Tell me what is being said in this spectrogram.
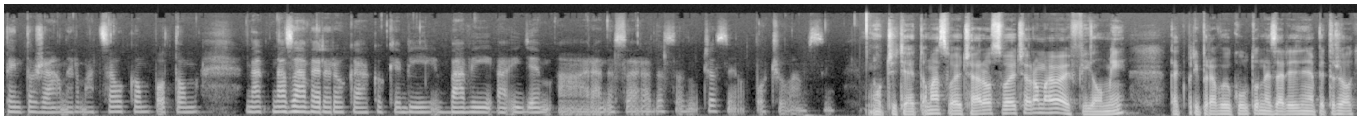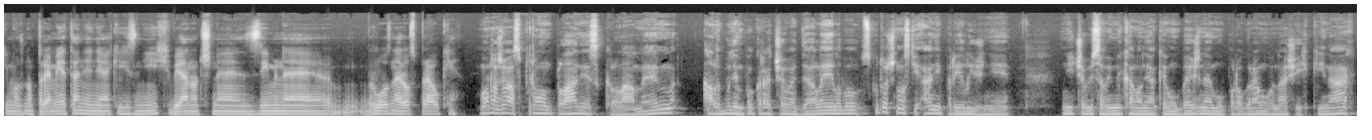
tento žáner ma celkom potom na, na záver roka ako keby baví a idem a rada sa, rada sa zúčastňujem, počúvam si. Určite aj to má svoje čaro. Svoje čaro majú aj filmy, tak pripravujú kultúrne zariadenia Petržalky možno premietanie nejakých z nich, vianočné, zimné, rôzne rozprávky. Možno, že vás v prvom pláne sklamem, ale budem pokračovať ďalej, lebo v skutočnosti ani príliš nie. Nič, by sa vymykalo nejakému bežnému programu v našich kinách.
